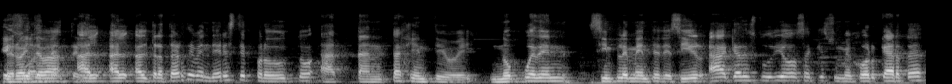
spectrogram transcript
Pero ahí te va. Al, al, al, tratar de vender este producto a tanta gente, güey, no pueden simplemente decir, ah, cada estudio saque su mejor carta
